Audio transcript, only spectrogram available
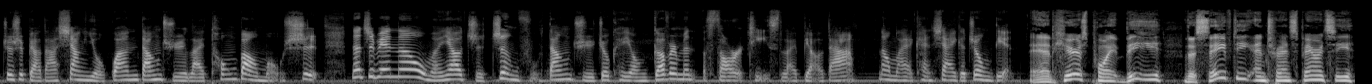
就是表达向有关当局来通报某事。那这边呢，我们要指政府当局，就可以用 government authorities 来表达。那我们来看下一个重点。 And here's point B the safety and transparency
